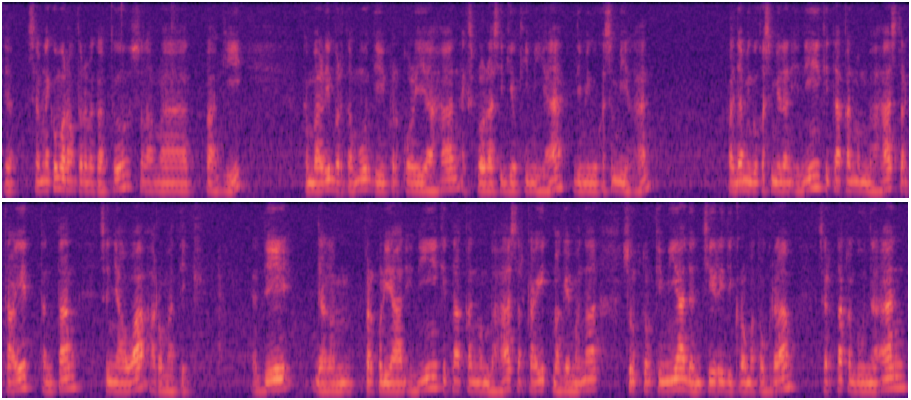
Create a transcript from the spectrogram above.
Ya, Assalamualaikum warahmatullahi wabarakatuh. Selamat pagi. Kembali bertemu di perkuliahan eksplorasi geokimia di minggu ke-9. Pada minggu ke-9 ini kita akan membahas terkait tentang senyawa aromatik. Jadi dalam perkuliahan ini kita akan membahas terkait bagaimana struktur kimia dan ciri di kromatogram serta kegunaan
